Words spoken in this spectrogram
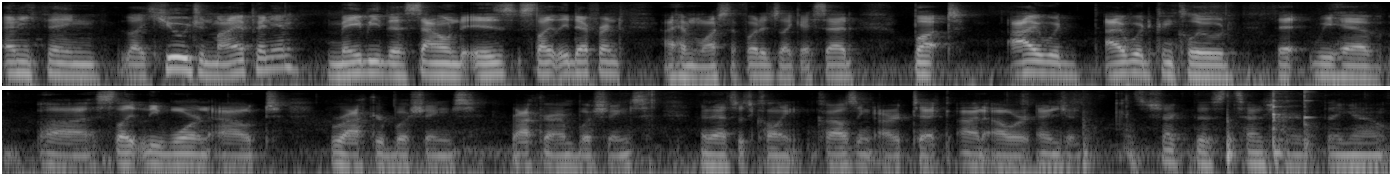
anything like huge in my opinion. Maybe the sound is slightly different. I haven't watched the footage, like I said, but I would I would conclude that we have uh, slightly worn out rocker bushings, rocker arm bushings, and that's what's calling, causing our tick on our engine. Let's check this tensioner thing out,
